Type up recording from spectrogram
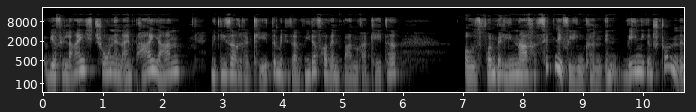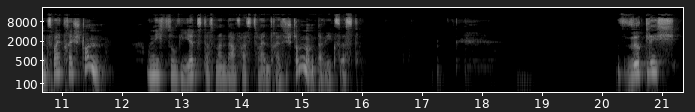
wir vielleicht schon in ein paar Jahren mit dieser Rakete, mit dieser wiederverwendbaren Rakete aus, von Berlin nach Sydney fliegen können, in wenigen Stunden, in zwei, drei Stunden. Und nicht so wie jetzt, dass man da fast 32 Stunden unterwegs ist. Wirklich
